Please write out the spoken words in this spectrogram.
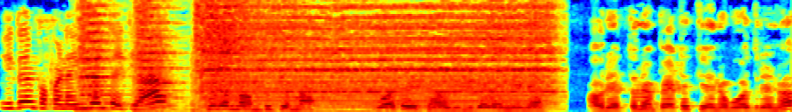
ಇದೇನ್ ಪಾಪಣ್ಣ ಅಂತ ಇದೆಯಾ? ಏನಮ್ಮ ಅಂಬಿಕಮ್ಮ ಓಟ ಇತ್ತು ಅವ್ನು ಹಿಂದೆ ನೀನು. ಅವ್ರ ಎತ್ತನ ಪೇಟಕ್ಕೆ ಏನೋ ಹೋದ್ರೇನೋ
